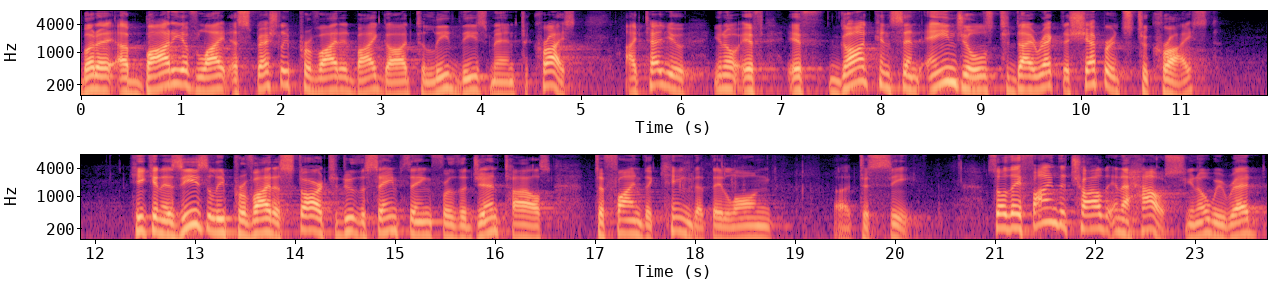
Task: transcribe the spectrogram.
but a, a body of light especially provided by God to lead these men to Christ. I tell you, you know, if, if God can send angels to direct the shepherds to Christ, He can as easily provide a star to do the same thing for the Gentiles to find the king that they longed uh, to see. So they find the child in a house. You know, we, read,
